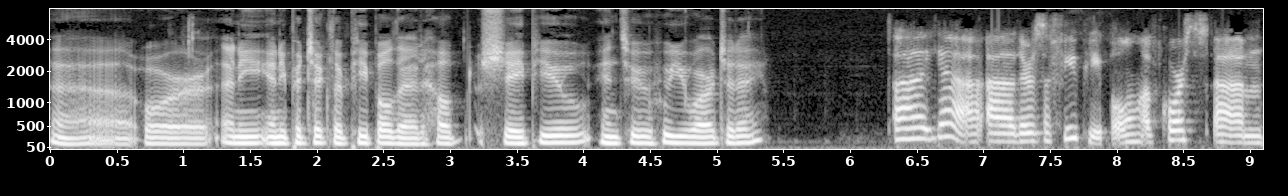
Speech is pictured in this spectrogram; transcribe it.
uh, or any any particular people that helped shape you into who you are today? Uh, yeah, uh, there's a few people. Of course, um,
